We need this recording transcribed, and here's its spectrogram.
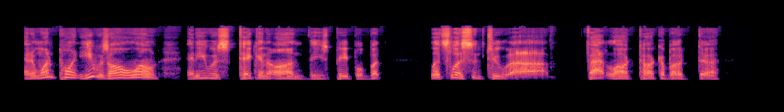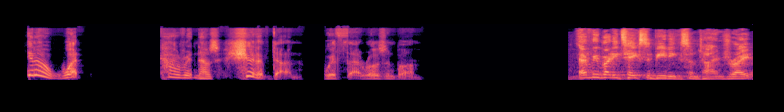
and at one point he was all alone, and he was taking on these people. But let's listen to uh, Fat Lock talk about, uh, you know, what Kyle Rittenhouse should have done with uh, Rosenbaum. Everybody takes a beating sometimes, right?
